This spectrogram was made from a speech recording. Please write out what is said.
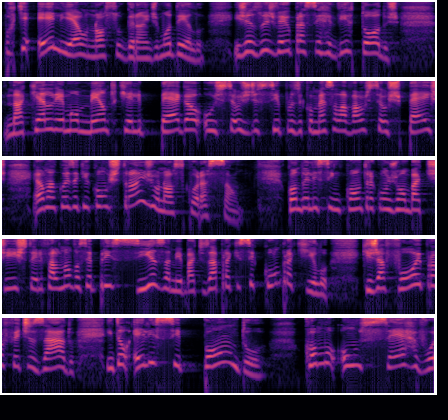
porque ele é o nosso grande modelo. E Jesus veio para servir todos. Naquele momento que ele pega os seus discípulos e começa a lavar os seus pés, é uma coisa que constrange o nosso coração. Quando ele se encontra com João Batista, ele fala: Não, você precisa me batizar para que se cumpra aquilo que já foi profetizado. Então, ele se pondo como um servo,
